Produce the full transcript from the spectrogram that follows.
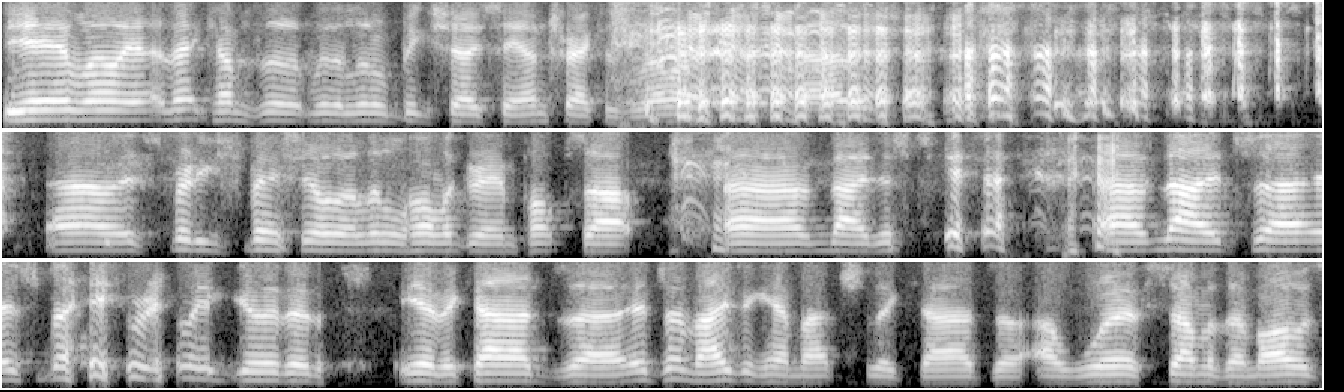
Yeah, well, yeah, that comes with a little Big Show soundtrack as well. Uh, it's pretty special. A little hologram pops up. Uh, no, just uh, no. It's uh, it's been really good, and yeah, the cards. Uh, it's amazing how much the cards are, are, worth. Some of them. I was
